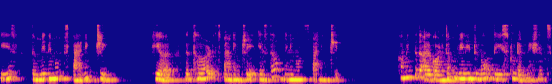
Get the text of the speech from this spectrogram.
is the minimum spanning tree. Here, the third spanning tree is the minimum spanning tree. Coming to the algorithm, we need to know these two definitions.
